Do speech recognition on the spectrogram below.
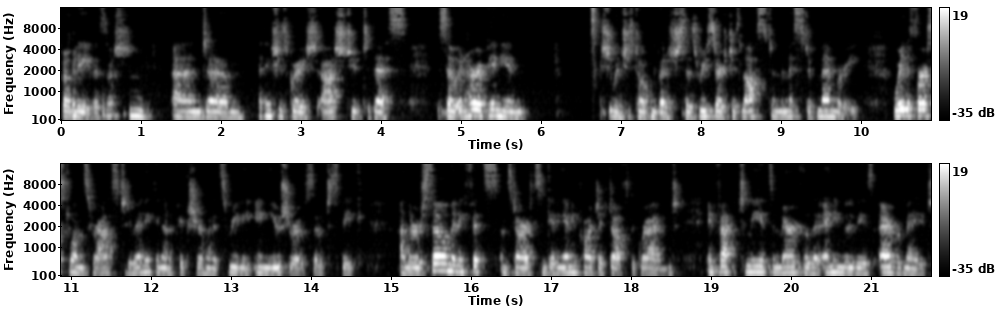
believe, isn't it? And um, I think she's great attitude to this. So, in her opinion, she when she's talking about it, she says research is lost in the mist of memory. We're the first ones who are asked to do anything on a picture when it's really in utero, so to speak. And there are so many fits and starts in getting any project off the ground. In fact, to me, it's a miracle that any movie is ever made.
